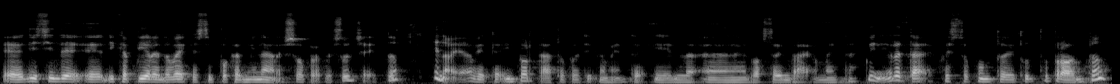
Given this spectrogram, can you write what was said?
eh, decide eh, di capire dov'è che si può camminare sopra questo oggetto e noi avete importato praticamente il, eh, il vostro environment. Quindi in realtà a questo punto è tutto pronto.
